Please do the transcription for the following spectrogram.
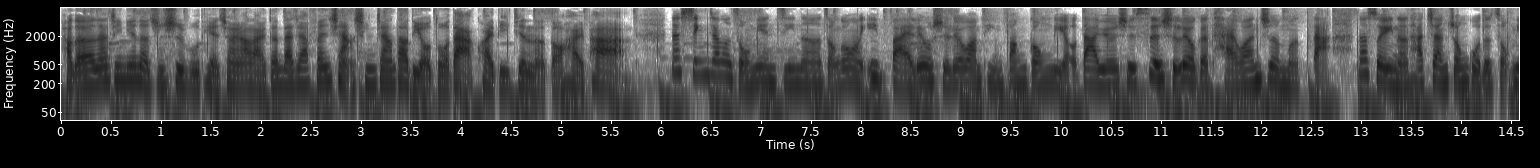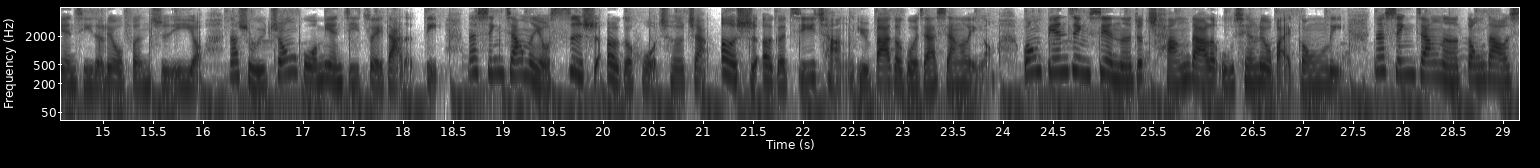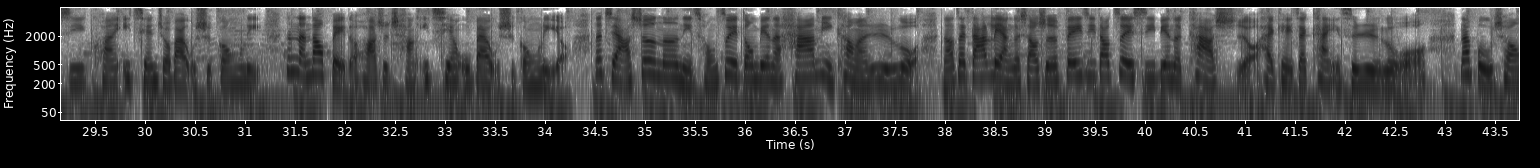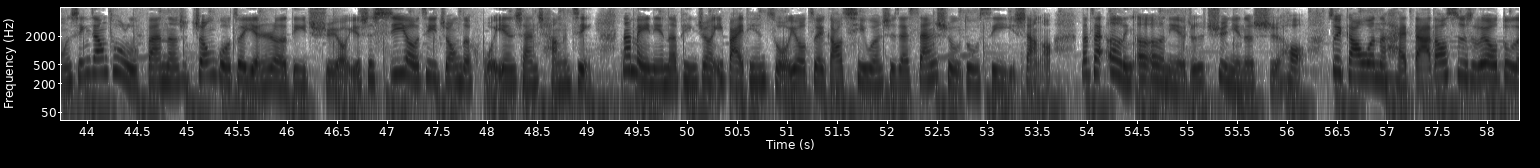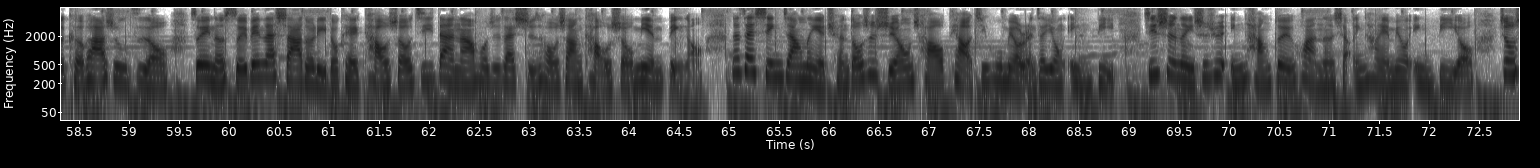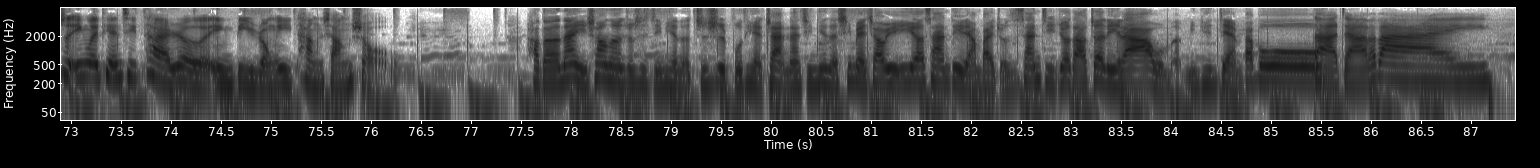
好的，那今天的知识补铁站要来跟大家分享新疆到底有多大，快递见了都害怕。那新疆的总面积呢，总共有一百六十六万平方公里哦，大约是四十六个台湾这么大。那所以呢，它占中国的总面积的六分之一哦，那属于中国面积最大的地。那新疆呢，有四十二个火车站，二十二个机场，与八个国家相邻哦。光边境线呢，就长达了五千六百公里。那新疆呢，东到西宽。一千九百五十公里，那南到北的话是长一千五百五十公里哦。那假设呢，你从最东边的哈密看完日落，然后再搭两个小时的飞机到最西边的喀什哦，还可以再看一次日落哦。那补充，新疆吐鲁番呢是中国最炎热的地区哦，也是《西游记》中的火焰山场景。那每年呢，平均有一百天左右，最高气温是在三十五度 C 以上哦。那在二零二二年，也就是去年的时候，最高温呢还达到四十六度的可怕数字哦。所以呢，随便在沙堆里都可以烤熟鸡蛋啊，或者在石头上烤熟面饼哦。那在新疆呢，也全都是使用钞票，几乎没有人在用硬币。即使呢你是去银行兑换呢，小银行也没有硬币哦，就是因为天气太热了，硬币容易烫伤手。好的，那以上呢就是今天的知识补铁站。那今天的新北教育一二三第两百九十三集就到这里啦，我们明天见，拜拜，大家拜拜。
